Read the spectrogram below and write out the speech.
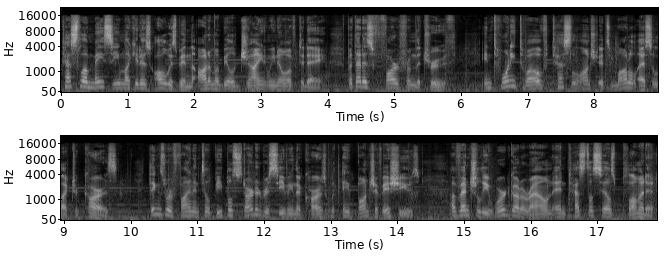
Tesla may seem like it has always been the automobile giant we know of today, but that is far from the truth. In 2012, Tesla launched its Model S electric cars. Things were fine until people started receiving their cars with a bunch of issues, Eventually, word got around and Tesla sales plummeted.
